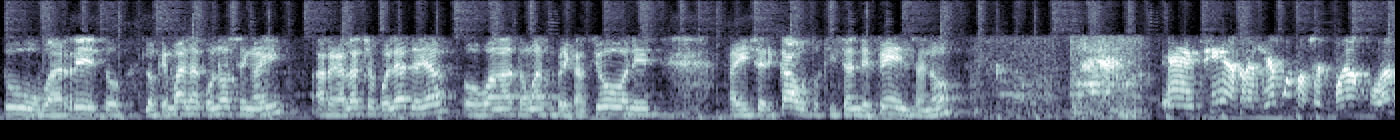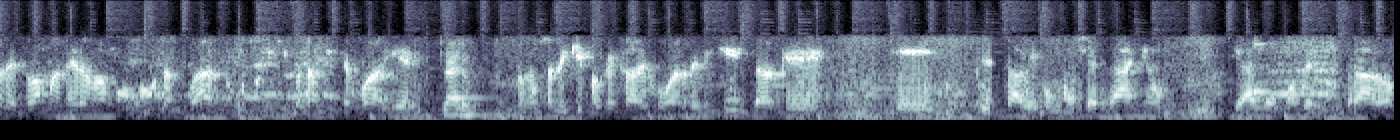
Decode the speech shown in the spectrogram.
tú, Barreto, los que más la conocen ahí, a regalar chocolate allá, o van a tomar sus precauciones, ahí ser cautos, quizá en defensa, ¿no? Eh, sí, en realidad cuando se pueda jugar, de todas maneras vamos, vamos a jugar. Somos un equipo también que juega bien. Claro. Somos un equipo que sabe jugar de visita, que, que, sabe cómo hacer daño, ya lo hemos demostrado.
